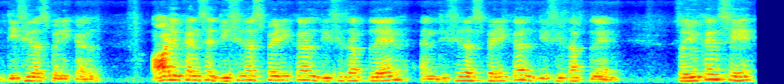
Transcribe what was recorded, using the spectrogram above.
this is a spherical. Or you can say this is a spherical, this is a plane and this is a spherical, this is a plane. So you can see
